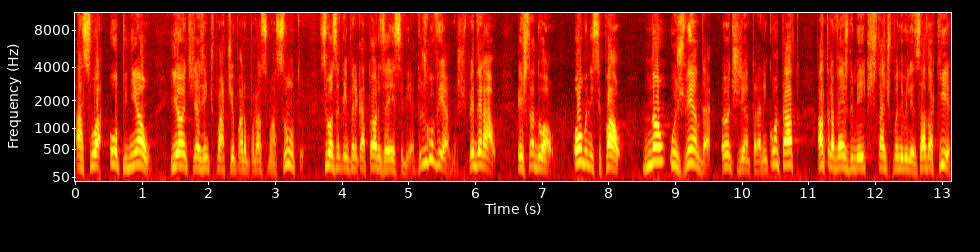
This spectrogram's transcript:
a sua opinião. E antes de a gente partir para o próximo assunto, se você tem precatórios a receber dos governos federal, estadual ou municipal, não os venda antes de entrar em contato através do e-mail que está disponibilizado aqui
